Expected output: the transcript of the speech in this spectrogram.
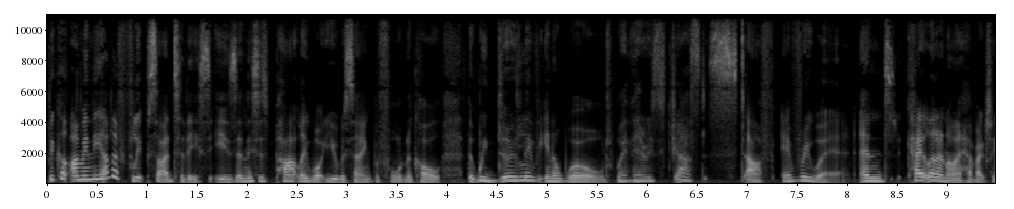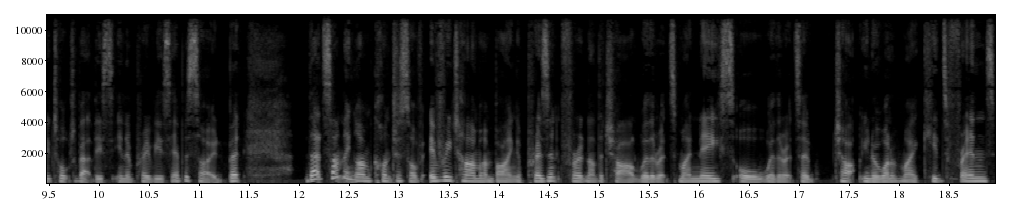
Because I mean, the other flip side to this is, and this is partly what you were saying before, Nicole, that we do live in a world where there is just stuff everywhere. And Caitlin and I have actually talked about this in a previous episode, but that's something I'm conscious of every time I'm buying a present for another child, whether it's my niece or whether it's a child, you know, one of my kids' friends.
